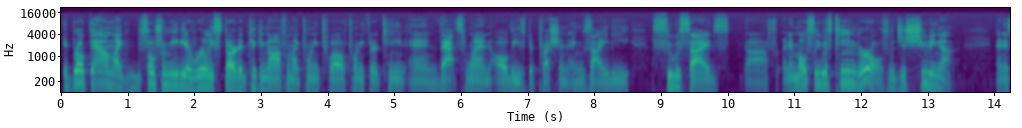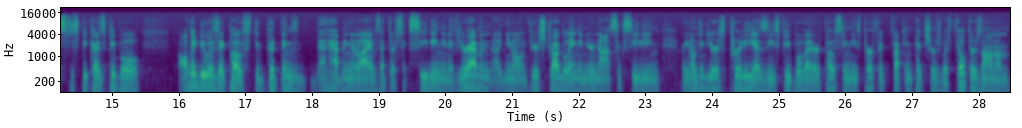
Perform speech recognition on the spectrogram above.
it broke down like social media really started kicking off in like 2012, 2013. And that's when all these depression, anxiety, suicides, uh, and it mostly was teen girls, was just shooting up. And it's just because people all they do is they post the good things that happening in their lives that they're succeeding. And if you're having uh, you know if you're struggling and you're not succeeding or you don't think you're as pretty as these people that are posting these perfect fucking pictures with filters on them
